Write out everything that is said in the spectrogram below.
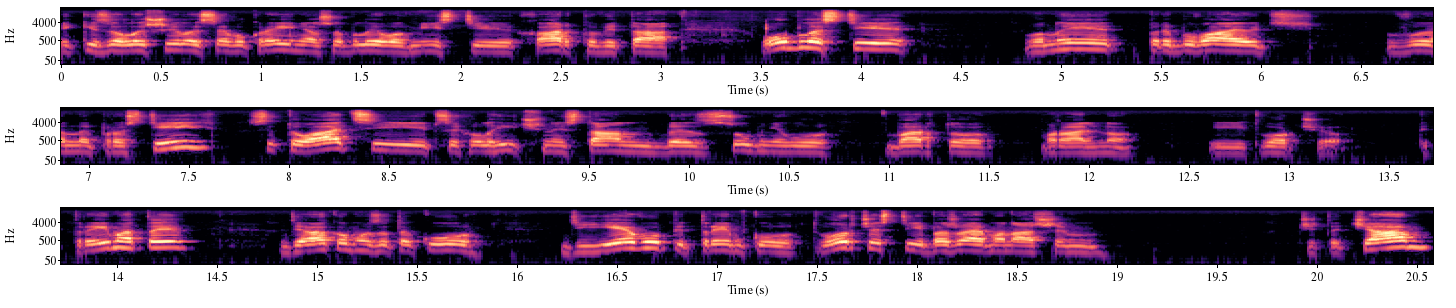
які залишилися в Україні, особливо в місті Харкові та області, вони перебувають в непростій ситуації. Психологічний стан, без сумніву, варто морально і творчо підтримати. Дякуємо за таку дієву підтримку творчості бажаємо нашим читачам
